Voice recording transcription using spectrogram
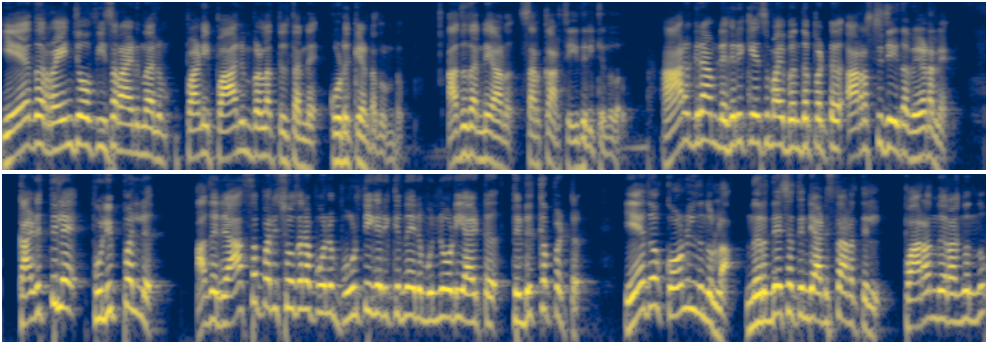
ഏത് റേഞ്ച് ഓഫീസർ ആയിരുന്നാലും പണി പാലും വെള്ളത്തിൽ തന്നെ കൊടുക്കേണ്ടതുണ്ട്. അത് തന്നെയാണ് സർക്കാർ ചെയ്തിരിക്കുന്നത്. ആറ് ഗ്രാം ലഹരി കേസുമായി ബന്ധപ്പെട്ട് അറസ്റ്റ് ചെയ്ത വേടനെ കഴുത്തിലെ പുലിപ്പല്ല് അത് രാസപരിശോധന പോലും പൂർത്തീകരിക്കുന്നതിന് മുന്നോടിയായിട്ട് തിടുക്കപ്പെട്ട് ഏതോ കോണിൽ നിന്നുള്ള നിർദ്ദേശത്തിന്റെ അടിസ്ഥാനത്തിൽ പറന്നിറങ്ങുന്നു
